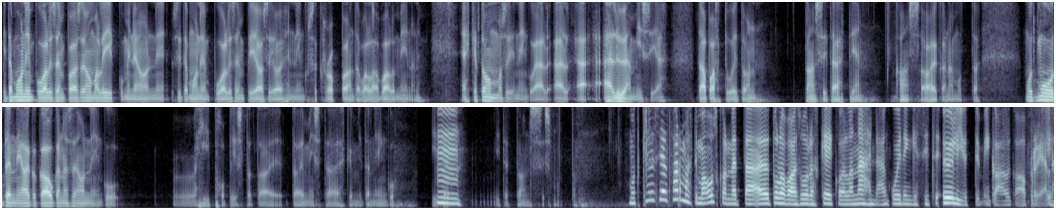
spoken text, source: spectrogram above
mitä monipuolisempaa se oma liikkuminen on, niin sitä monipuolisempiin asioihin niin kun se kroppa on tavallaan valmiina. Niin ehkä tommosia niin äly, äly, ä- älyämisiä tapahtui ton tanssitähtien kanssa aikana, mutta, mutta muuten niin aika kaukana se on niin kuin hip-hopista tai, tai mistään ehkä mitä niin kuin itse Mm. tanssis, mutta Mutta kyllä sieltä varmasti mä uskon, että tulevaisuudessa keikoilla nähdään kuitenkin sit se öljytty Mikael Gabriel.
